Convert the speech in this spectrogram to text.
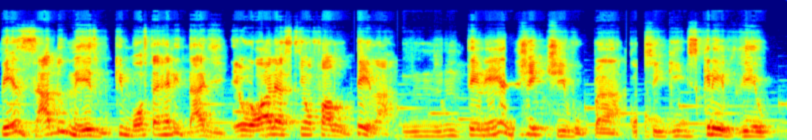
pesado mesmo mesmo, que mostra a realidade. Eu olho assim, eu falo, sei lá, não tem nem adjetivo para conseguir descrever o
